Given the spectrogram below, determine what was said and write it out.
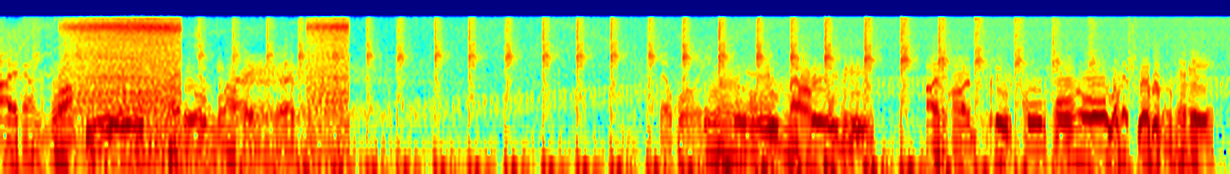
I have lost you. I will buy that. No bullying. Will you marry me? I hunt people for all eternity.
